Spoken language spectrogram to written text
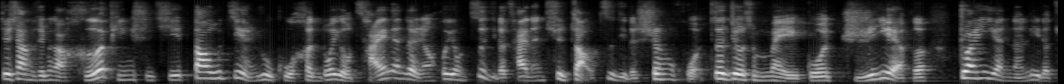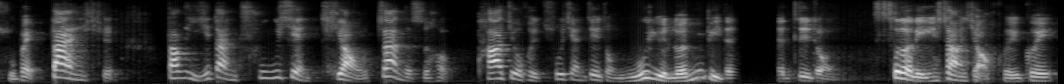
就像这个和平时期，刀剑入库，很多有才能的人会用自己的才能去找自己的生活，这就是美国职业和专业能力的储备。但是。当一旦出现挑战的时候，他就会出现这种无与伦比的这种瑟林上校回归，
